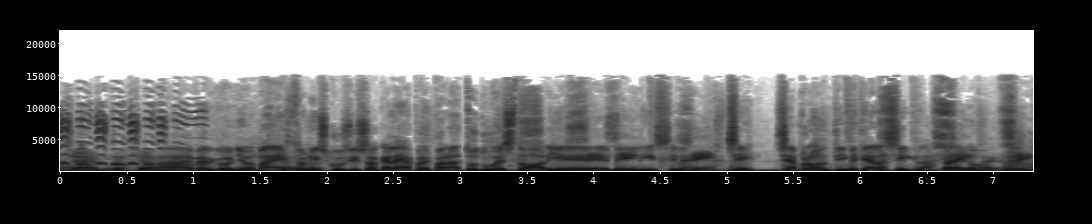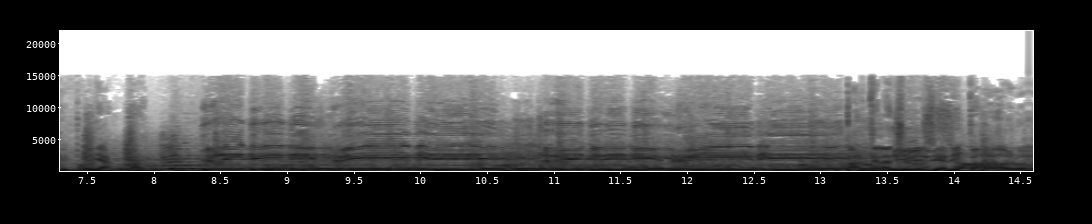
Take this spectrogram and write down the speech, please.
Eh, certo, certo. Ah, è vergognoso. Maestro, mi scusi, so che lei ha preparato due storie Sì, sì, bellissime. sì. siamo pronti? Mettiamo la sigla. Prego, Prego, prego. Prego, Pippo, andiamo, vai. Parte la gelosia di Paolo.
